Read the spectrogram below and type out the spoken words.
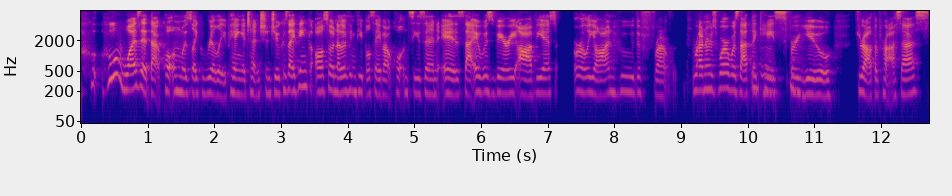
Who, who was it that Colton was like really paying attention to? Because I think also another thing people say about Colton season is that it was very obvious early on who the front runners were. Was that the mm-hmm. case for mm-hmm. you throughout the process?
